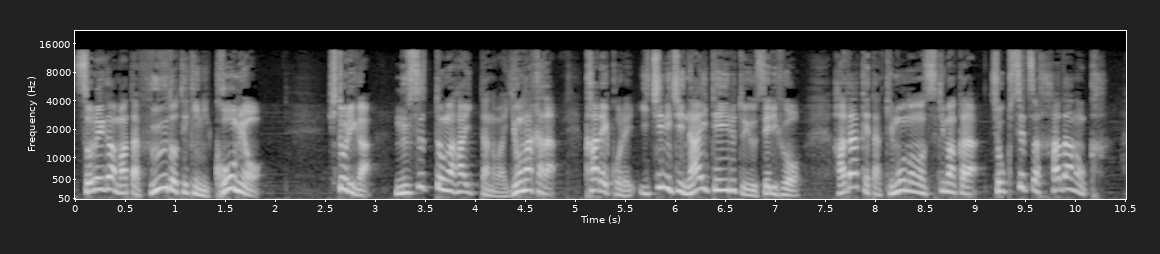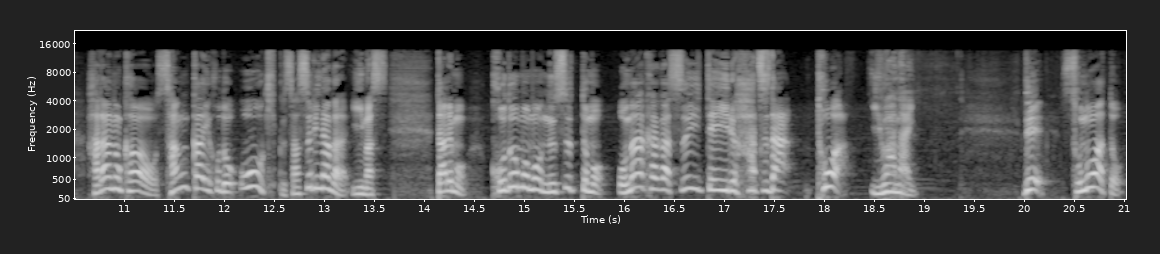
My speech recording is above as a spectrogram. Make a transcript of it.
それがまた風土的に巧妙。一人が盗人が入ったのは夜中だ。かれこれ一日泣いているというセリフをはだけた着物の隙間から直接肌のか腹の皮を3回ほど大きくさすりながら言います。誰も子供も盗人もお腹が空いているはずだとは言わない。でその後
